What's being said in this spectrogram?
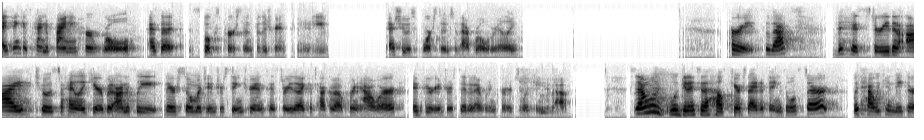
I think, is kind of finding her role as a spokesperson for the trans community as she was forced into that role, really. All right, so that's the history that I chose to highlight here, but honestly, there's so much interesting trans history that I could talk about for an hour. If you're interested, I would encourage looking it up. So now we'll, we'll get into the healthcare side of things, we'll start with how we can make our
